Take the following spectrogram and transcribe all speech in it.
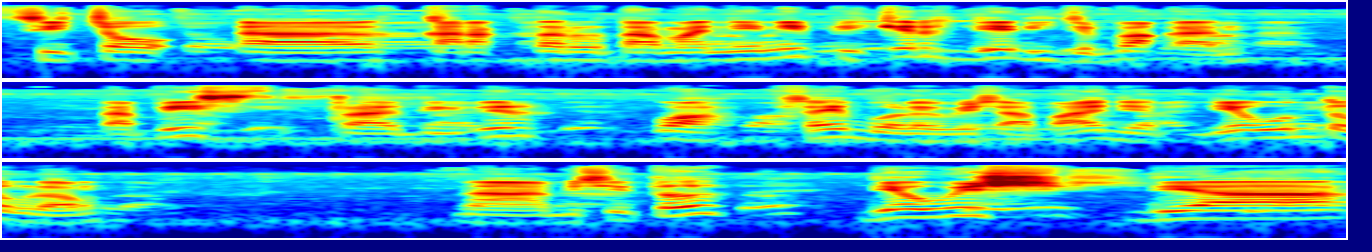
Si co eh, karakter utamanya ini pikir dia dijebak kan. Tapi setelah pikir, wah saya boleh wish apa aja. Dia untung dong. Nah, habis itu dia wish dia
